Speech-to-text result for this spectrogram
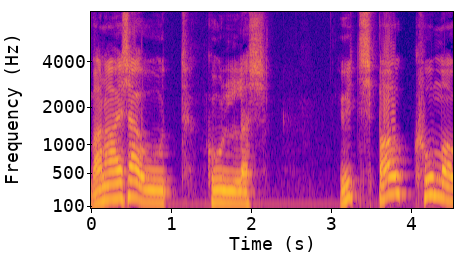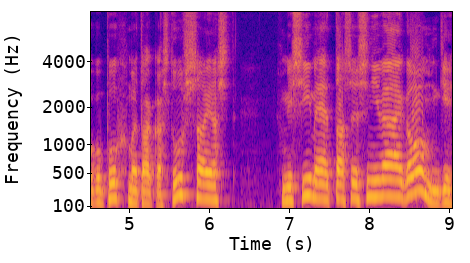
vanaisa uut kullas. Üts pauk hummogu puhma takast ussaiast, mis imetases nii väega ongi,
